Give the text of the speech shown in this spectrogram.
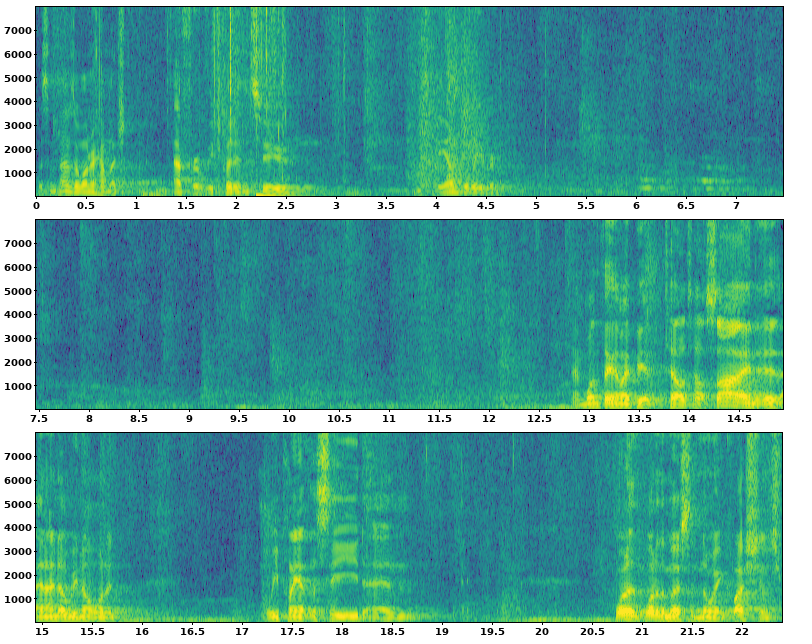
but sometimes I wonder how much effort we put into, into the unbeliever. And one thing that might be a telltale sign is, and I know we don't want to, we plant the seed, and one of, one of the most annoying questions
